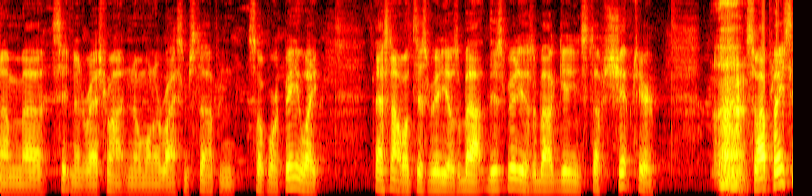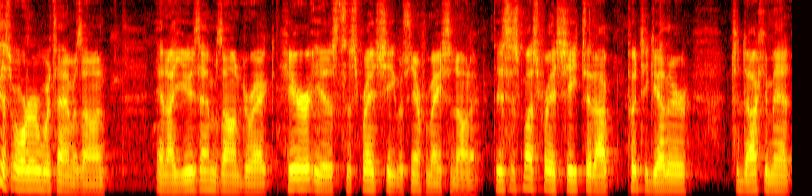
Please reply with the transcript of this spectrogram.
I'm uh, sitting in a restaurant and I want to write some stuff and so forth. But anyway, that's not what this video is about. This video is about getting stuff shipped here. so I placed this order with Amazon and I use Amazon Direct. Here is the spreadsheet with the information on it. This is my spreadsheet that I put together to document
